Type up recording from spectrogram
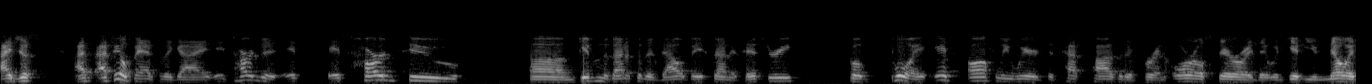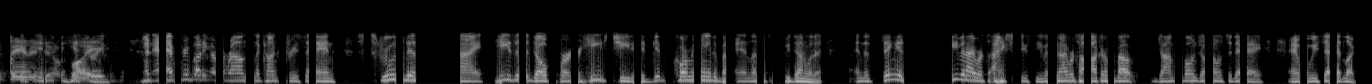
I just I, I feel bad for the guy. It's hard to it's it's hard to um, give him the benefit of the doubt based on his history, but boy, it's awfully weird to test positive for an oral steroid that would give you no advantage in a fight. And everybody around the country saying, screw this guy. He's a doper. He cheated. Give Cormier the belt and let's be done with it. And the thing is, Steve and I were actually Steve and I were talking about Jon Bone Jones today, and we said, look,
